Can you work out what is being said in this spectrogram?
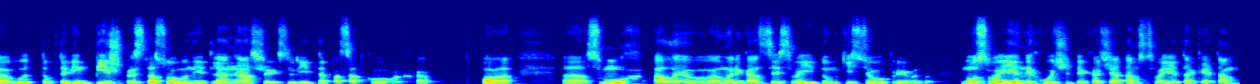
От, тобто він більш пристосований для наших злітно-посадкових по смуг, але у американців свої думки з цього приводу. Ну, своє не хочете, хоча там своє таке. Там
